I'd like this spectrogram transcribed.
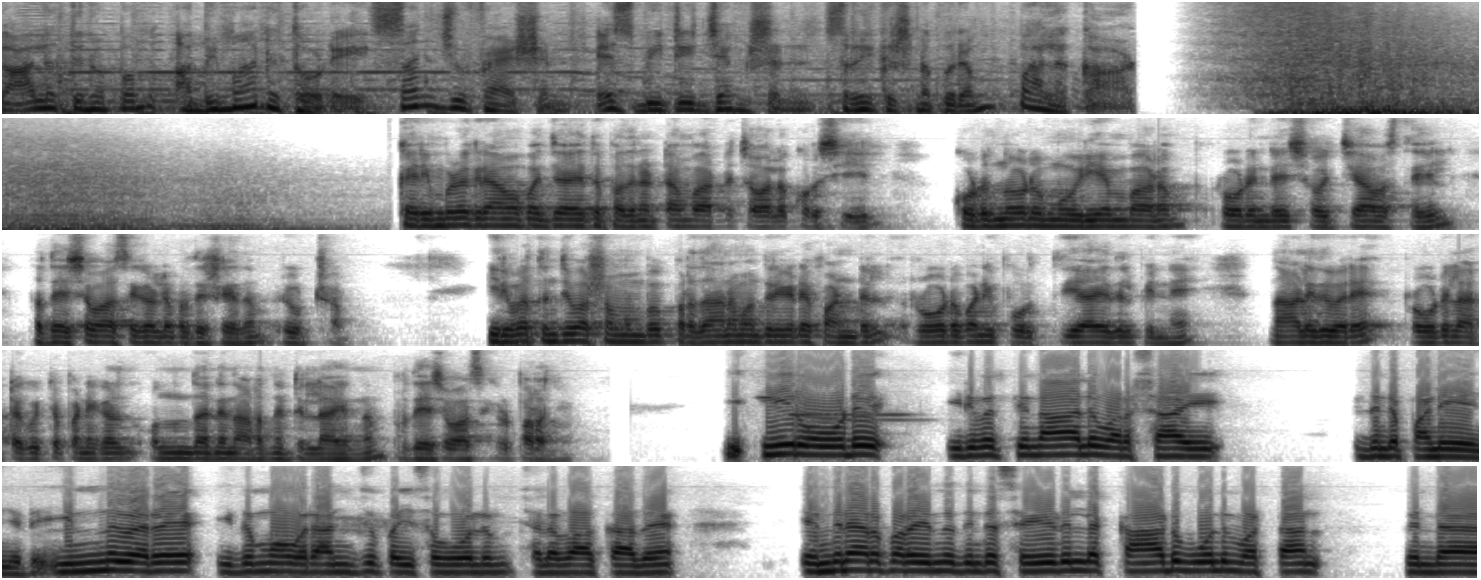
കാലത്തിനൊപ്പം അഭിമാനത്തോടെ Sanju fashion S B T junction Sreekrishnapuram Palakkad. Karimpuzha ഗ്രാമപഞ്ചായത്ത് പതിനെട്ടാം വാർഡ് ചോലക്കുറിശ്ശിയിൽ കൊടുന്നോട് മൂരിയമ്പാടം റോഡിന്റെ ശോച്യാവസ്ഥയിൽ പ്രദേശവാസികളുടെ പ്രതിഷേധം രൂക്ഷം. ഇരുപത്തഞ്ച് വർഷം മുമ്പ് പ്രധാനമന്ത്രിയുടെ ഫണ്ടിൽ റോഡ് പണി പൂർത്തിയായതിൽ പിന്നെ നാളിതുവരെ റോഡിൽ അറ്റകുറ്റപ്പണികൾ ഒന്നും തന്നെ നടന്നിട്ടില്ല എന്നും പ്രദേശവാസികൾ പറഞ്ഞു. ഈ- ഈ റോഡ് ഇരുപത്തിനാല് വർഷമായി ഇതിന്റെ പണി കഴിഞ്ഞിട്ട്. ഇന്ന് വരെ ഇതുമോ ഒരു അഞ്ച് പൈസ പോലും ചെലവാക്കാതെ എന്തിനേറെ പറയുന്നത് ഇതിന്റെ സൈഡിലെ കാട് പോലും വെട്ടാൻ പിന്നെ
